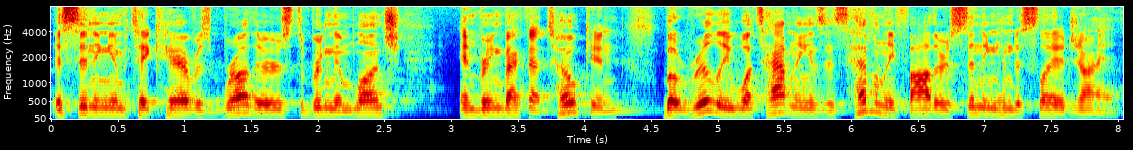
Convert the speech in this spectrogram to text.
is sending him to take care of his brothers, to bring them lunch and bring back that token. But really, what's happening is his heavenly father is sending him to slay a giant.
